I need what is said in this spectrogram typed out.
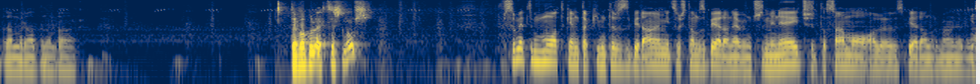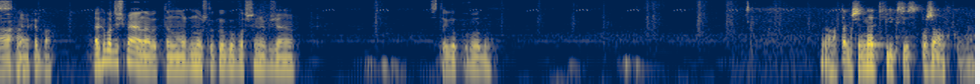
Damy radę na bank. Ty w ogóle chcesz nóż? W sumie tym młotkiem takim też zbierałem i coś tam zbiera. Nie wiem, czy mniej, czy to samo, ale zbiera normalnie, więc Aha. nie, chyba. Ja chyba gdzieś miałem nawet ten nóż, tylko go właśnie nie wziąłem. Z tego powodu. No, także Netflix jest w porządku. No.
